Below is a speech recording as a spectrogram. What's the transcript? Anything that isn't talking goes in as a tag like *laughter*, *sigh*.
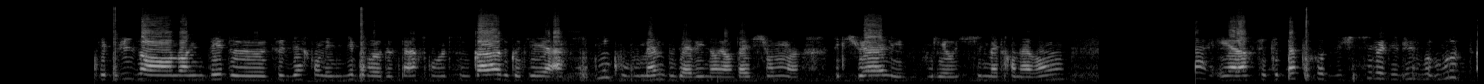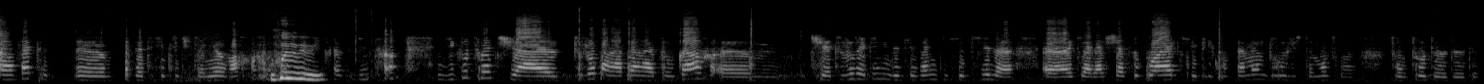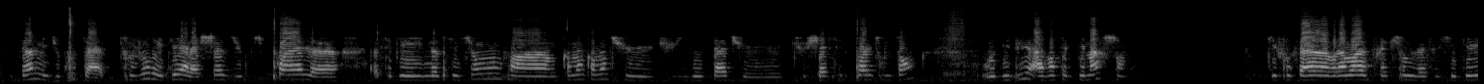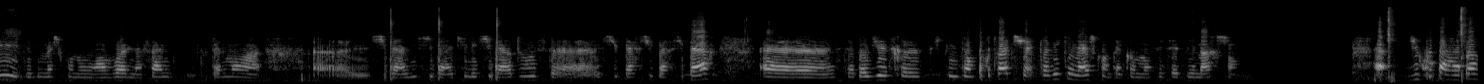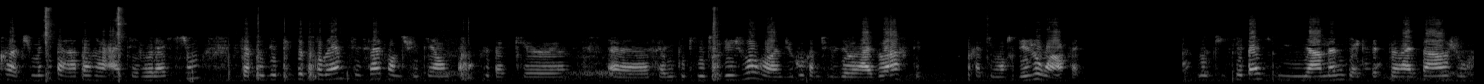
C'est plus dans, dans l'idée de se dire qu'on est libre de faire ce qu'on veut de son corps, du côté artistique, ou vous-même vous avez une orientation euh, sexuelle et vous voulez aussi le mettre en avant? Et alors, c'était pas trop difficile au début. Vous, en fait, euh, peut-être c'est tutoyer, Aurore. Oui, oui, oui. *laughs* Du coup, toi, tu as toujours par rapport à ton corps, euh, tu as toujours été une de ces femmes qui s'épile, euh, qui a la chasse au poids, qui s'épile constamment, d'où justement ton, ton taux de, de. Mais du coup, tu as toujours été à la chasse du petit poil. euh, C'était une obsession. Enfin, comment, comment tu, tu ça? Tu, tu chassais le poil tout le temps? Au début, avant cette démarche? Qu'il faut faire vraiment abstraction de la société et de l'image qu'on nous renvoie de la femme qui est totalement euh, super lisse, super super douce, euh, super, super, super. Euh, ça n'a pas dû être euh, évident pour toi. Tu avais quel âge quand tu as commencé cette démarche Ah, Du coup, par rapport, tu me dis par rapport à, tes relations, ça posait plus de problèmes, c'est ça, quand tu étais en couple, parce que euh, fallait t'épiler tous les jours. Du coup, comme tu le faisais au rasoir, c'était pratiquement tous les jours, ouais, en fait. Donc tu sais pas s'il y a un homme qui acceptera ça un jour.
